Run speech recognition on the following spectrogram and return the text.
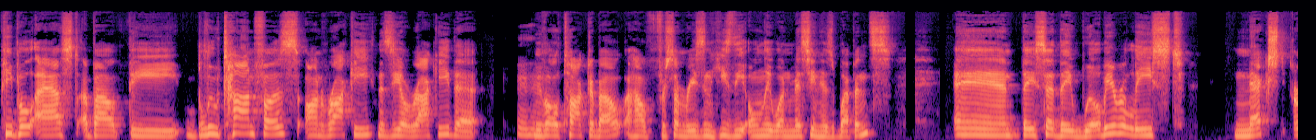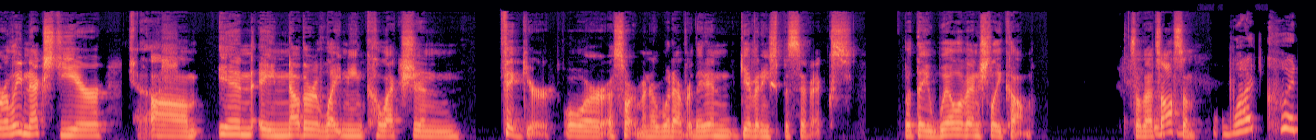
People asked about the blue tonfas on Rocky, the Zeo Rocky, that Mhm. we've all talked about. How for some reason he's the only one missing his weapons, and they said they will be released next early next year Gosh. um, in another Lightning Collection figure or assortment or whatever. They didn't give any specifics, but they will eventually come. So that's awesome. What could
